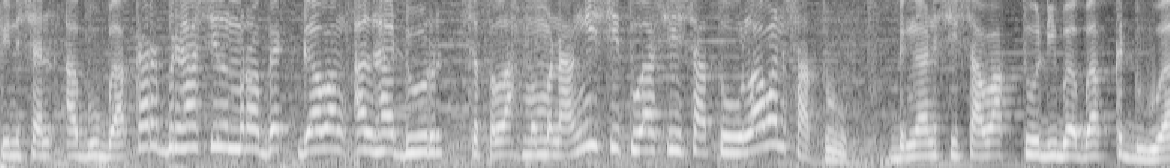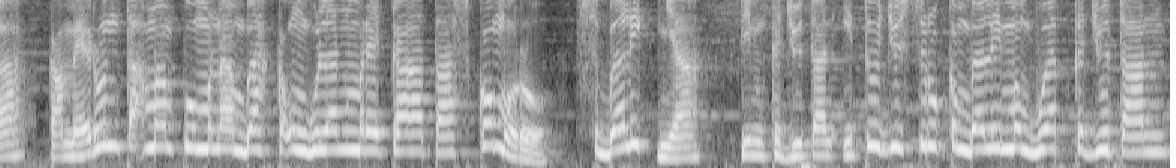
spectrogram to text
Vincent Abu Bakar berhasil merobek gawang Al-Hadur setelah memenangi situasi satu lawan satu. Dengan sisa waktu di babak kedua, Kamerun tak mampu menambah keunggulan mereka atas Komoro. Sebaliknya, tim kejutan itu justru kembali membuat kejutan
